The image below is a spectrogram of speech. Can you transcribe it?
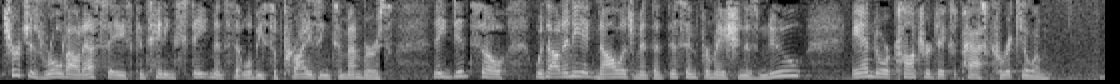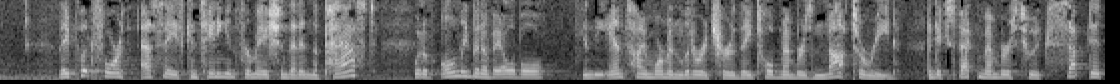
The church has rolled out essays containing statements that will be surprising to members. They did so without any acknowledgement that this information is new and or contradicts past curriculum. They put forth essays containing information that in the past would have only been available in the anti-Mormon literature they told members not to read and expect members to accept it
